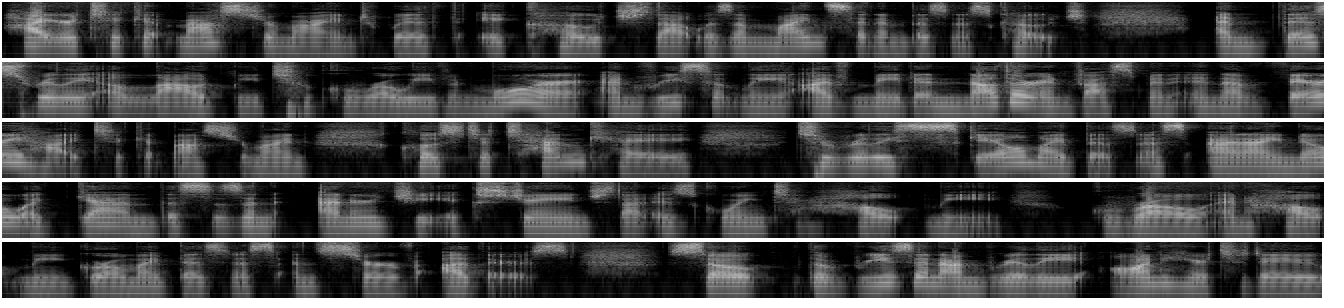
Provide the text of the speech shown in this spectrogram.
higher ticket mastermind with a coach that was a mindset and business coach. And this really allowed me to grow even more. And recently, I've made another investment in a very high ticket mastermind, close to 10K, to really scale my business. And I know, again, this is an energy exchange that is going to help me grow and help me grow my business and serve others. So, the reason I'm really on here today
